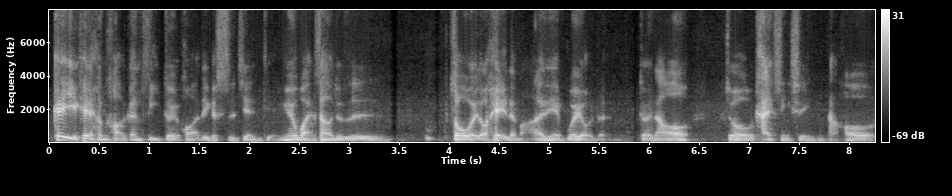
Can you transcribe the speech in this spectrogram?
可以也可以很好的跟自己对话的一个时间点，因为晚上就是周围都黑的嘛，而且也不会有人，对，然后就看星星，然后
